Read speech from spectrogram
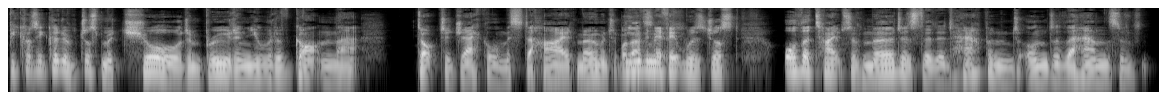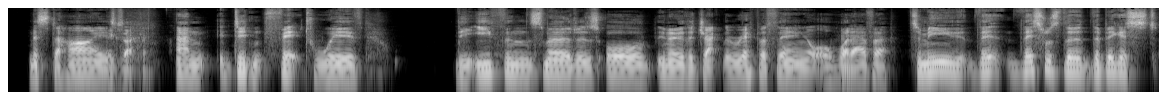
because he could have just matured and brewed and you would have gotten that Dr. Jekyll, Mr. Hyde moment, Well, even if it. it was just other types of murders that had happened under the hands of Mr. Hyde Exactly. and it didn't fit with the Ethan's murders or you know the Jack the Ripper thing or whatever. To me, th- this was the the biggest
